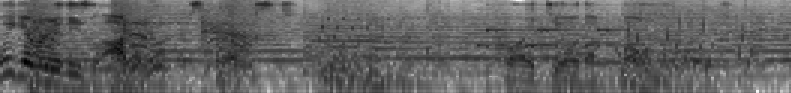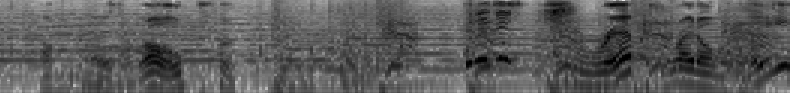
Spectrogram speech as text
me get rid of these lava runners first. Before I deal with that bone lord. Oh, there's the rope. Did he just trip right away?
